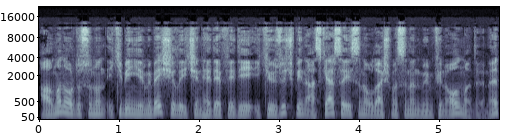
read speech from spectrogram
Alman ordusunun 2025 yılı için hedeflediği 203 bin asker sayısına ulaşmasının mümkün olmadığını,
